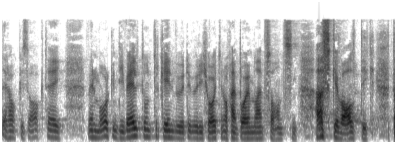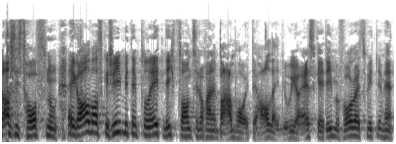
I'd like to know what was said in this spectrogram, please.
Der hat gesagt, hey, wenn morgen die Welt untergehen würde, würde ich heute noch ein Bäumlein pflanzen. Das ist gewaltig. Das ist Hoffnung. Egal was geschieht mit dem Planeten, ich pflanze noch einen Baum heute. Halleluja. Es geht immer vorwärts mit dem Herrn.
